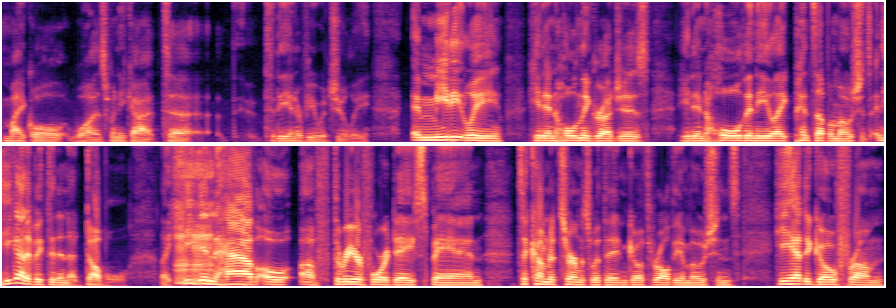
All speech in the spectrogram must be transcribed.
Michael was when he got to to the interview with Julie. Immediately, he didn't hold any grudges. He didn't hold any like pent up emotions, and he got evicted in a double. Like he mm-hmm. didn't have a, a three or four day span to come to terms with it and go through all the emotions. He had to go from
